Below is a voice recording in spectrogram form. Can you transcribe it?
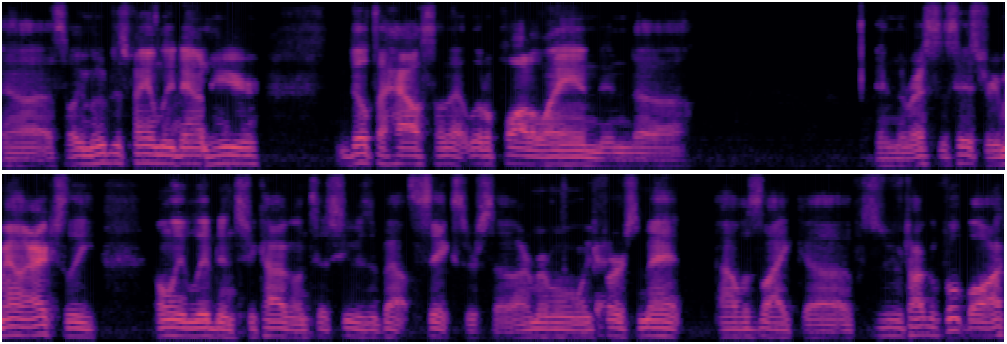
Uh, so he moved his family down here, built a house on that little plot of land, and uh, and the rest is history. Mallory actually only lived in Chicago until she was about six or so. I remember when we first met. I was like, uh, we were talking football. I,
